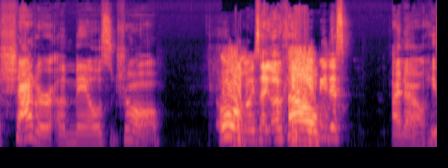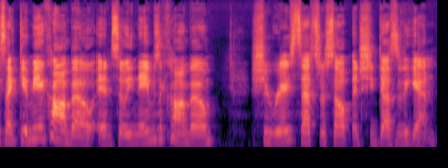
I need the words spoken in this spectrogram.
shatter a male's jaw Oh, and he's like, okay, ow. give me this. I know. He's like, give me a combo. And so he names a combo. She resets herself and she does it again.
